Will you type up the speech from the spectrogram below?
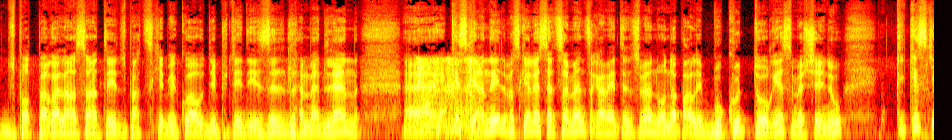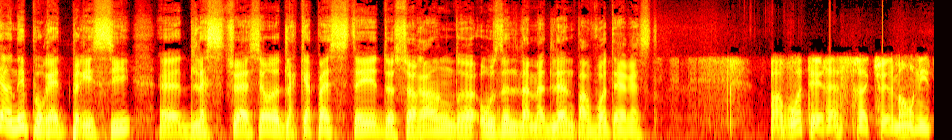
du porte-parole en santé du Parti québécois, aux députés des îles de la Madeleine. Euh, qu'est-ce qu'il y en est? Parce que là, cette semaine, c'est quand même une semaine où on a parlé beaucoup de tourisme chez nous. Qu'est-ce qu'il y en est pour être précis euh, de la situation, de la capacité de se rendre aux îles de la Madeleine par voie terrestre? Par voie terrestre, actuellement, on est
